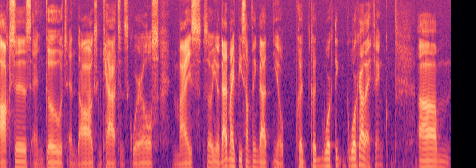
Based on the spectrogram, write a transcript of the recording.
oxes and goats and dogs and cats and squirrels and mice. So you know that might be something that you know could could work to work out. I think. Um,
